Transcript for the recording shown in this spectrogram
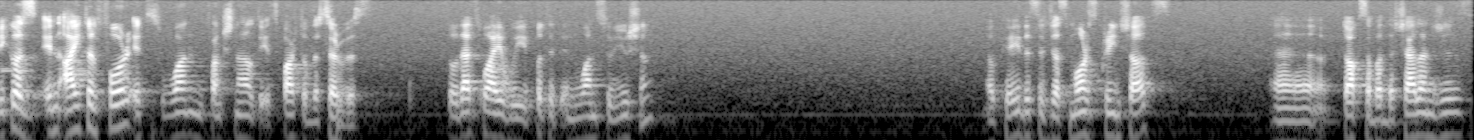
Because in ITIL 4, it's one functionality, it's part of the service. So that's why we put it in one solution. Okay, this is just more screenshots. Uh, talks about the challenges.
